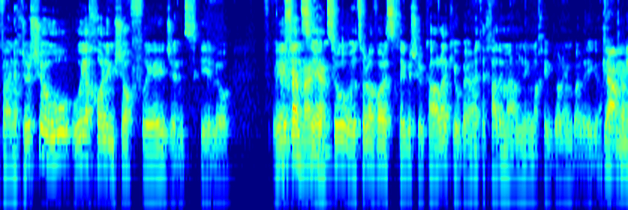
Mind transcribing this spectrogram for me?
ואני חושב שהוא יכול למשוך free agents, כאילו. free agents ירצו, ירצו לבוא לשחק בשביל קרלייל, כי הוא באמת אחד המאמנים הכי גדולים בליגה. גם כן. uh,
